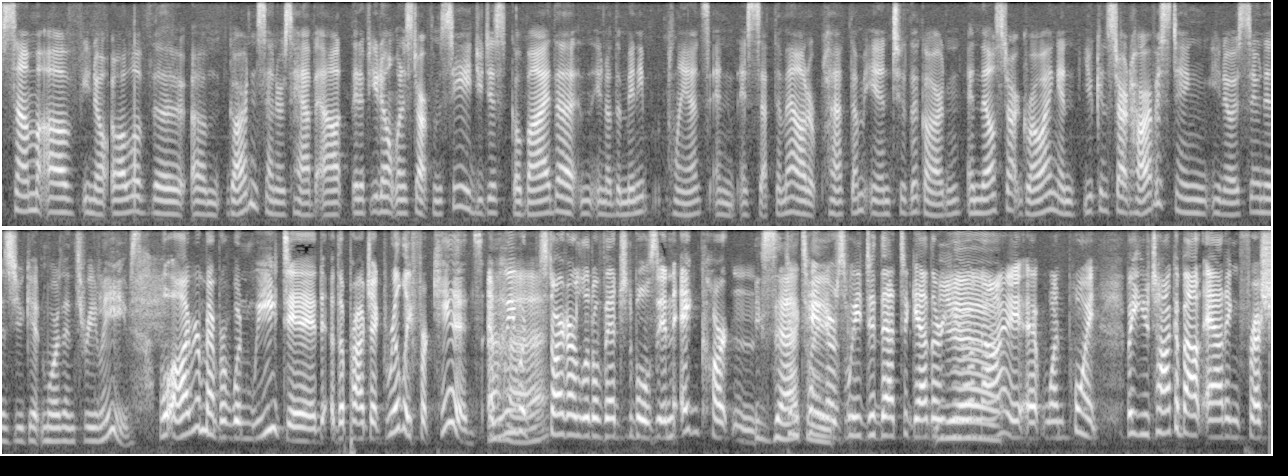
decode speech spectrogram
some of you know all of the um, garden centers have out that if you don't want to start from seed, you just go buy the you know the mini plants and, and set them out or plant them into the garden, and they'll start growing, and you can start harvesting you know as soon as you get more than three leaves. Well, I remember when we did the project really for kids, and And we Uh-huh. would start our little vegetables in egg carton Exactly. containers. We did that together, you and I, at one point. But you talk about adding fresh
